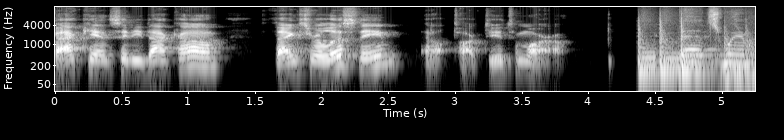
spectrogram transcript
backhandcity.com. Thanks for listening, and I'll talk to you tomorrow. That's when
